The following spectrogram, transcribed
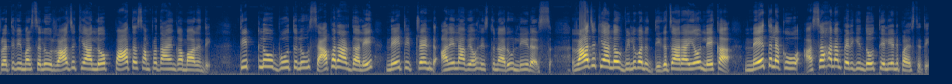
ప్రతి విమర్శలు రాజకీయాల్లో పాత సంప్రదాయంగా మారింది. తిట్లు బూతులు శాపనార్థాలే నేటి ట్రెండ్ అనేలా వ్యవహరిస్తున్నారు లీడర్స్. రాజకీయాల్లో విలువలు దిగజారాయో లేక నేతలకు అసహనం పెరిగిందో తెలియని పరిస్థితి.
